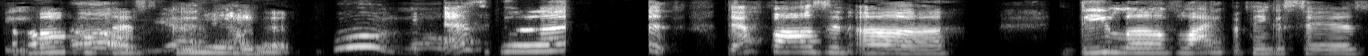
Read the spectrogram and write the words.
peace. Oh, oh that's yes. good. Ooh, that's good. That falls in uh D Love Life. I think it says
